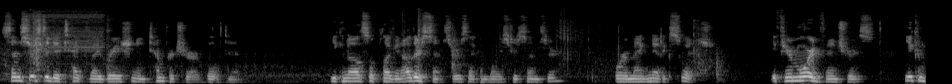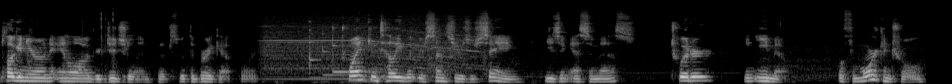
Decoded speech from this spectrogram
Sensors to detect vibration and temperature are built in. You can also plug in other sensors like a moisture sensor or a magnetic switch. If you're more adventurous, you can plug in your own analog or digital inputs with the breakout board. Twine can tell you what your sensors are saying using SMS, Twitter, and email. Or for more control,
